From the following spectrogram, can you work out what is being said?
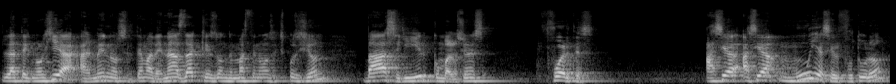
la tecnología, al menos el tema de Nasdaq, que es donde más tenemos exposición, va a seguir con valuaciones fuertes. Hacia, hacia muy hacia el futuro,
